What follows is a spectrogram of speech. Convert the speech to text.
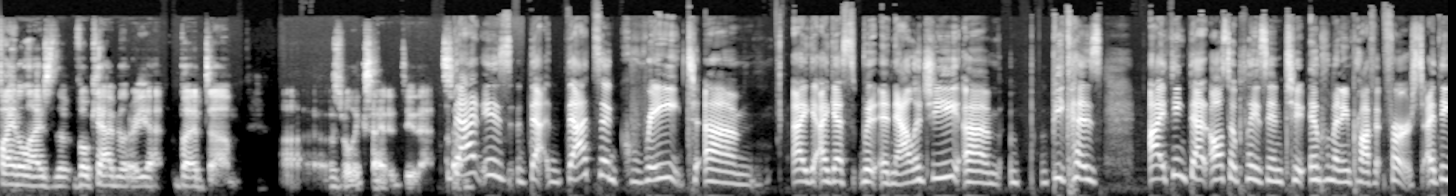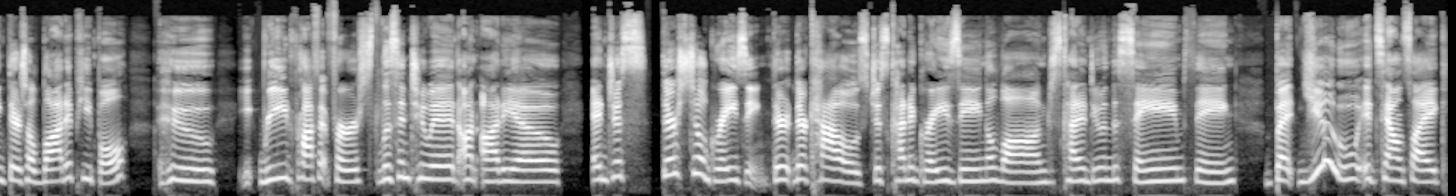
finalized the vocabulary yet, but um, uh, I was really excited to do that. So. That is that that's a great, um, I, I, guess, analogy um, because I think that also plays into implementing profit first. I think there's a lot of people who read Profit First, listen to it on audio, and just they're still grazing. They're they're cows just kind of grazing along, just kind of doing the same thing. But you, it sounds like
